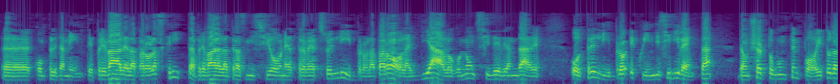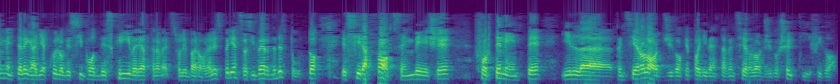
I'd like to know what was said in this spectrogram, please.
eh, completamente. Prevale la parola scritta, prevale la trasmissione attraverso il libro, la parola, il dialogo, non si deve andare oltre il libro e quindi si diventa da un certo punto in poi totalmente legati a quello che si può descrivere attraverso le parole. L'esperienza si perde del tutto e si rafforza invece fortemente il eh, pensiero logico che poi diventa pensiero logico scientifico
